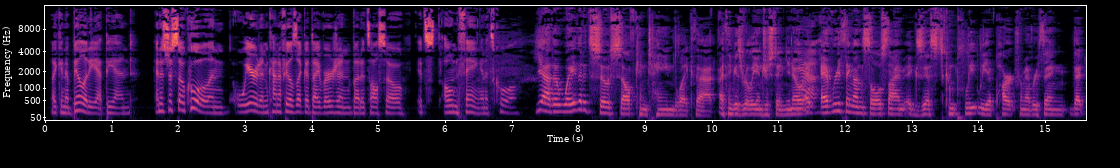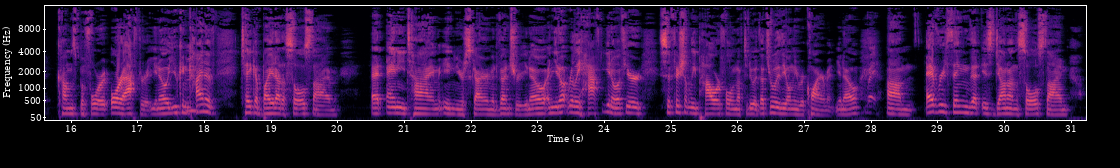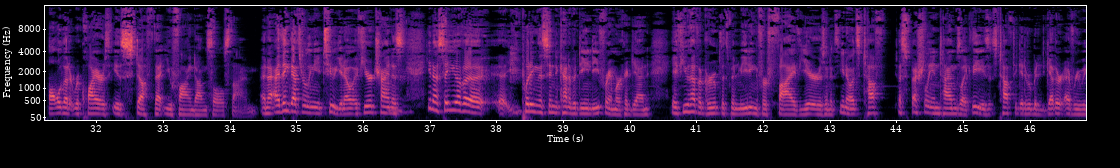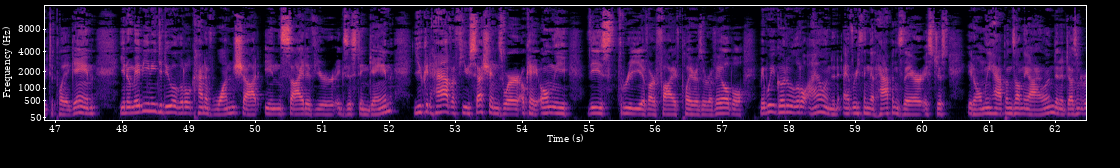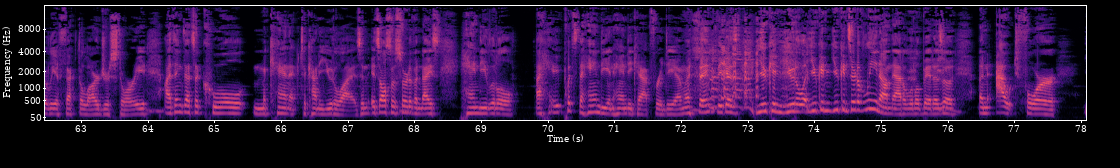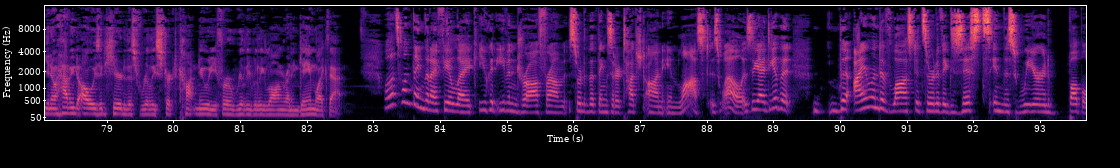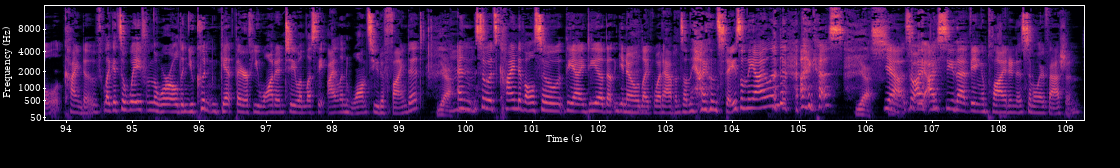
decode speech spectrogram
like an ability at the end. And it's just so cool and weird and kind of feels like a diversion, but it's also its own thing and it's cool. Yeah, the way that it's so self-contained like that, I think is really interesting. You know, Yeah. everything on Solstheim exists completely apart from everything that comes before it or after it. You know, you can mm-hmm. kind of take a bite out of Solstheim at any time in your Skyrim adventure, you know, and you don't really have to, you know, if you're sufficiently powerful enough to do it, that's really the only requirement, you know? Right. Um, everything that is done on Solstheim, all that it requires is stuff that you find on Solstheim. And I think that's really neat too. You know, if you're trying to, you know, say you have a, uh, putting this into kind of a D&D framework again, if you have a group that's been meeting for five years and it's, you know, it's tough, especially in times like these, it's tough to get everybody together every week to play a game. You know, maybe you need to do a little kind of one shot inside of your existing game. You can have a few sessions where, okay, only these three of our five players are available. Maybe we go to a little island and everything that happens there is just, it only happens on the island and it doesn't really affect the larger story. I think that's a cool mechanic to kind of utilize. And it's also sort of a nice, handy little I, it puts the handy in handicap for a DM, I think, because you can utilize, you can, you can sort of lean on that a little bit as a, an out for, you know, having to always adhere to this really strict continuity for a really, really long running game like that. Well, that's one thing that I feel like you could even draw from sort of the things that are touched on in Lost as well, is the idea that the island of Lost, it sort of exists in this weird bubble, kind of. Like it's away from the world and you couldn't get there if you wanted to unless the island wants you to find it. Yeah. And so it's kind of also the idea that, you know, like what happens on the island stays on the island, I guess. Yes. Yeah, so I, I see that being applied in a similar fashion.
